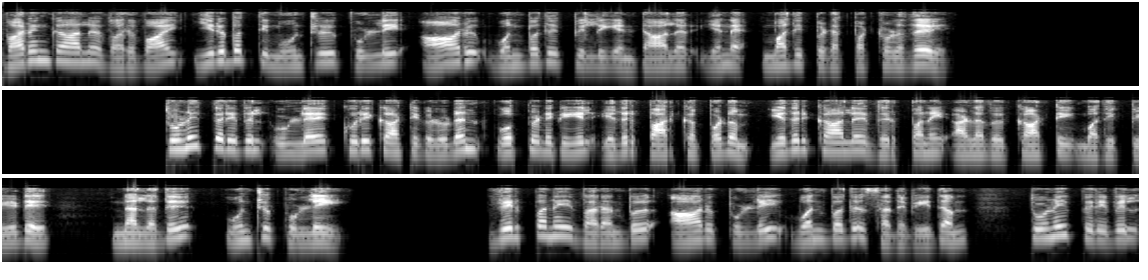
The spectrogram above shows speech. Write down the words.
வருங்கால வருவாய் இருபத்தி மூன்று புள்ளி ஆறு ஒன்பது பில்லியன் டாலர் என மதிப்பிடப்பட்டுள்ளது. துணைப்பிரிவில் உள்ள குறிகாட்டிகளுடன் ஒப்பிடுகையில் எதிர்பார்க்கப்படும் எதிர்கால விற்பனை அளவு காட்டி மதிப்பீடு நல்லது ஒன்று புள்ளி விற்பனை வரம்பு ஆறு புள்ளி ஒன்பது சதவீதம் துணைப்பிரிவில்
